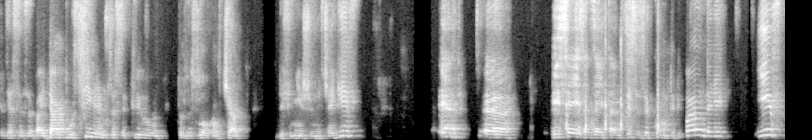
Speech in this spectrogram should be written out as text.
This is a, by Darboux theorem, this is equivalent to this local chart definition which I give. And uh, we say that they, this is a contact boundary if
